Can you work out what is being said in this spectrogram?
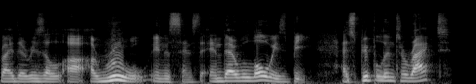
right? There is a, a rule in a sense, and there will always be. As people interact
